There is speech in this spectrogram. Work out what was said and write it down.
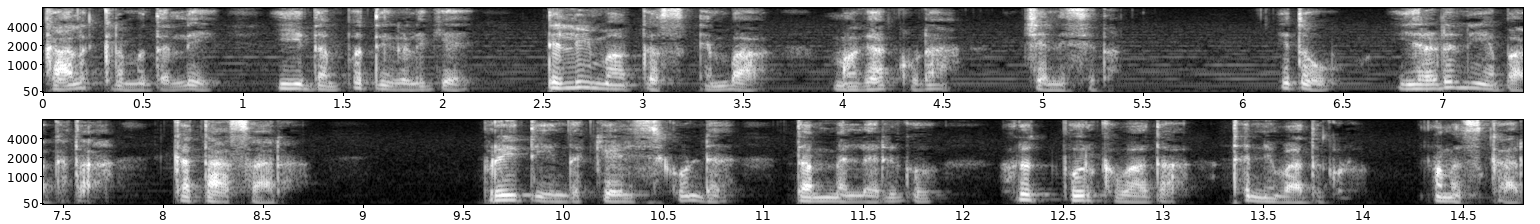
ಕಾಲಕ್ರಮದಲ್ಲಿ ಈ ದಂಪತಿಗಳಿಗೆ ಟೆಲಿಮಾಕಸ್ ಎಂಬ ಮಗ ಕೂಡ ಜನಿಸಿದ. ಇದು ಎರಡನೆಯ ಭಾಗದ ಕಥಾಸಾರ. ಪ್ರೀತಿಯಿಂದ ಕೇಳಿಸಿಕೊಂಡ ತಮ್ಮೆಲ್ಲರಿಗೂ ಹೃತ್ಪೂರ್ವಕವಾದ ಧನ್ಯವಾದಗಳು. ನಮಸ್ಕಾರ.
